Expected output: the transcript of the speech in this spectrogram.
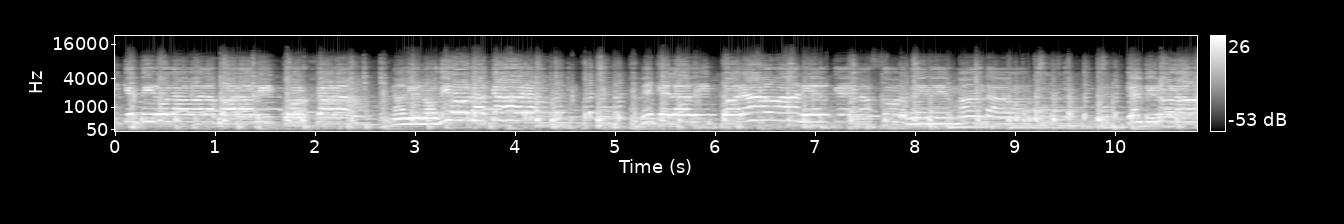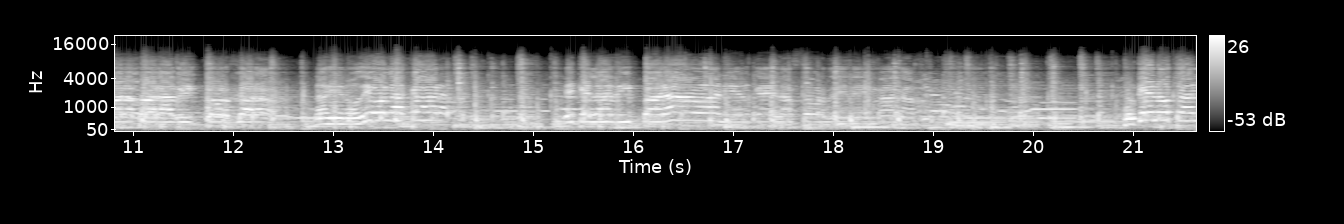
¿Y quién tiró la bala para Víctor Jara? Nadie nos dio la cara, el que la disparaba, ni el que las órdenes mandaba. ¿Quién tiró la bala para Víctor Jara? Nadie nos dio la cara, el que la disparaba, ni el que las órdenes mandaba. ¿Por qué no están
